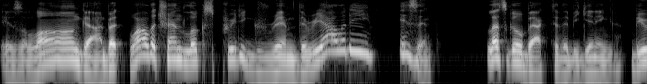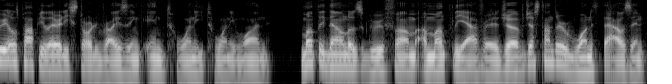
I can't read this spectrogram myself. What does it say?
is long gone. But while the trend looks pretty grim, the reality isn't. Let's go back to the beginning. BeReal's popularity started rising in 2021. Monthly downloads grew from a monthly average of just under 1,000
